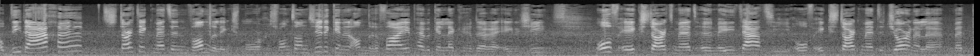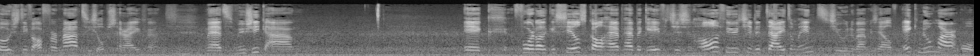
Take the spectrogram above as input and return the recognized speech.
op die dagen start ik met een wandelingsmorgens. Want dan zit ik in een andere vibe, heb ik een lekkerdere energie. Of ik start met een meditatie. Of ik start met journalen. Met positieve affirmaties opschrijven. Met muziek aan. Ik, voordat ik een sales call heb, heb ik eventjes een half uurtje de tijd om in te tunen bij mezelf. Ik noem maar op.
